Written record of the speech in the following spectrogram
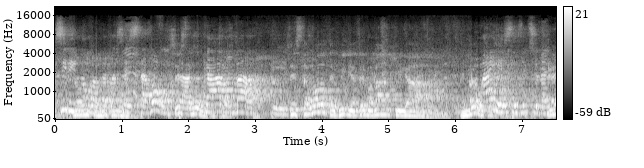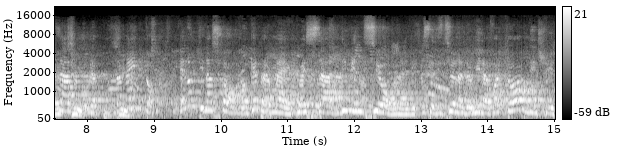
si rinnova no, no, per la sesta volta, sesta volta caro certo. Batti sesta volta e quindi andremo avanti a ormai è istituzionalizzato eh, sì, come appuntamento sì. E non ti nascondo che per me questa dimensione di questa edizione 2014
